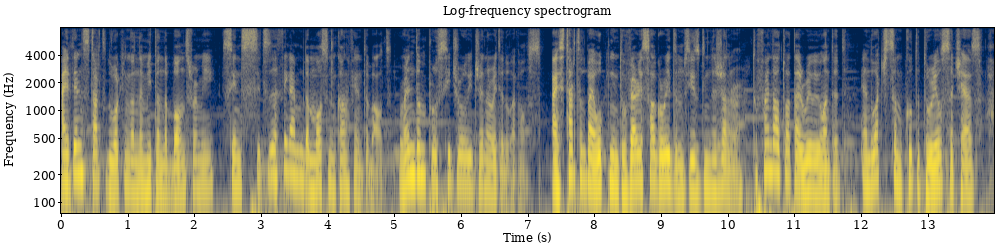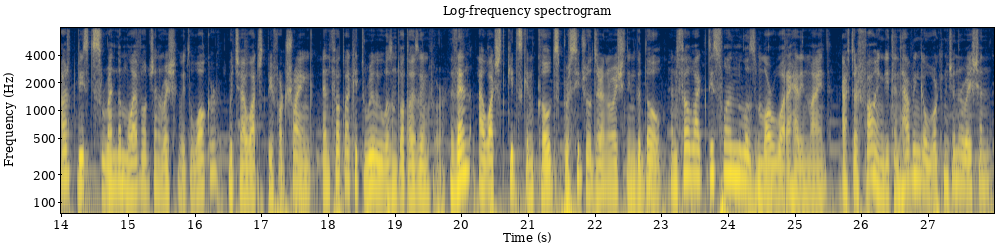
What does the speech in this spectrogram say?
I then started working on the meat on the bones for me, since it's the thing I'm the most unconfident about, random procedurally generated levels. I started by looking into various algorithms used in the genre, to find out what I really wanted, and watched some cool tutorials such as Heartbeast's random level generation with Walker, which I watched before trying, and felt like it really wasn't what I was going for. Then I watched KidsCanCode's procedural generation in Godot, and felt like this one was more what I had in mind. After following it and having a working generation,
